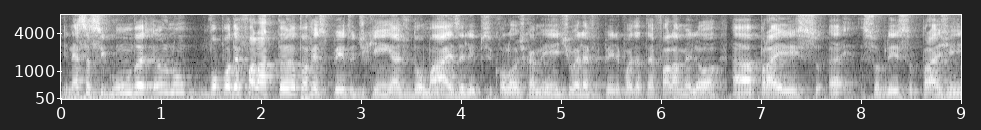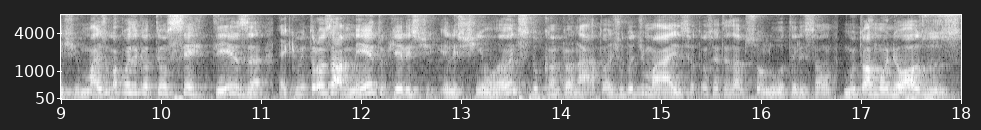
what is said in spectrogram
E nessa segunda, eu não vou poder falar tanto a respeito de quem ajudou mais ali psicologicamente. O LFP ele pode até falar melhor uh, para isso, uh, sobre isso pra gente. Mas uma coisa que eu tenho certeza é que o entrosamento que eles, eles tinham antes do campeonato ajudou demais. Isso eu tenho certeza absoluta. Eles são muito harmoniosos.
